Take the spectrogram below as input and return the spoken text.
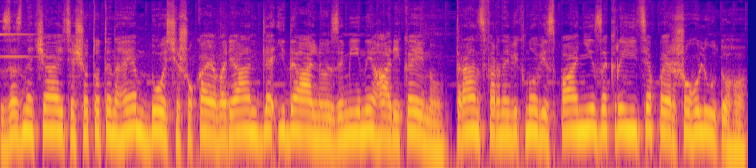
Зазначається, що Тоттенгем досі шукає варіант для ідеальної заміни Гаррі Кейну. Трансферне вікно в Іспанії закриється 1 лютого.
